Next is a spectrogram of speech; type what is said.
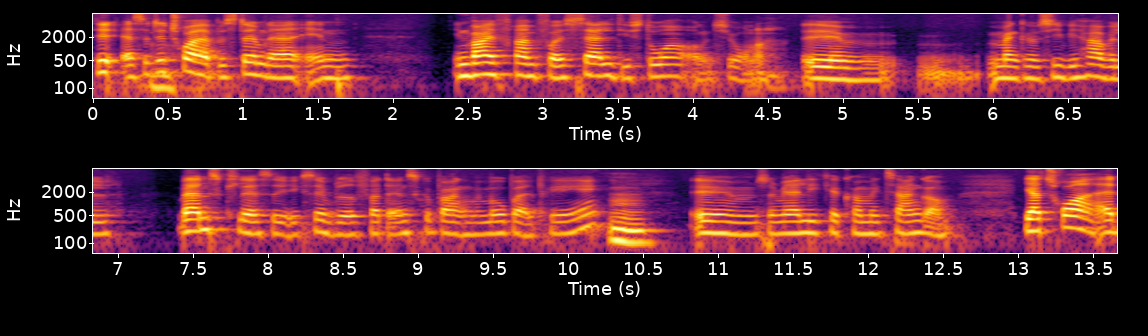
Det, altså det ja. tror jeg bestemt er en, en vej frem for særligt de store organisationer. Øhm, man kan jo sige, at vi har vel verdensklasse eksemplet fra Danske Bank med Mobile Pay, ikke? Mm. Øhm, som jeg lige kan komme i tanke om. Jeg tror, at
